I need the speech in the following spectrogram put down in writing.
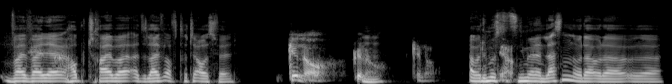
Weil, weil der Haupttreiber, also Live-Auftritte ausfällt. Genau, genau, mhm. genau. Aber du musst ja. jetzt niemanden entlassen oder, oder, oder?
